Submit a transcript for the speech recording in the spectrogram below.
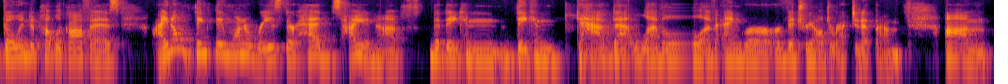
go into public office I don't think they want to raise their heads high enough that they can they can have that level of anger or vitriol directed at them. Um,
